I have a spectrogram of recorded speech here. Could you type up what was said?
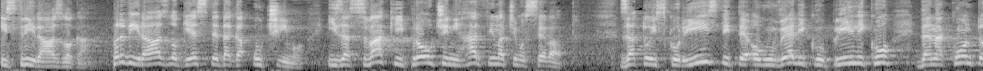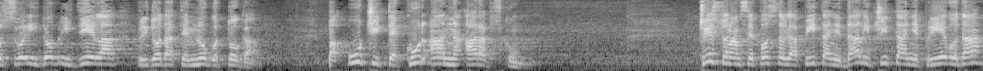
iz tri razloga. Prvi razlog jeste da ga učimo i za svaki proučeni harf imat ćemo sevap. Zato iskoristite ovu veliku priliku da na konto svojih dobrih dijela pridodate mnogo toga pa učite Kur'an na arapskom. Često nam se postavlja pitanje da li čitanje prijevoda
